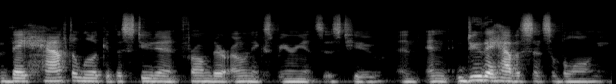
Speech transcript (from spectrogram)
they have to look at the student from their own experiences too and and do they have a sense of belonging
